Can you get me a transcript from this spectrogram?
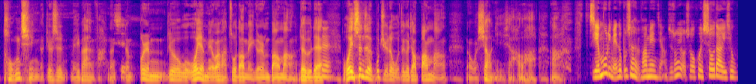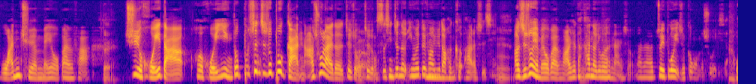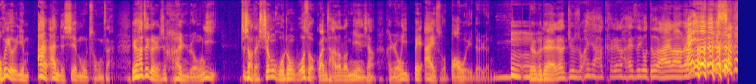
同情的，就是没办法，那那不然就我我也没有办法做到每个人帮忙，对不对？对，我也甚至不觉得我这个叫帮忙。那我笑你一下好不好？啊，节目里面都不是很方便讲，之中有时候会收到一些完全没有办法。对。去回答或回应都不，甚至就不敢拿出来的这种这种私信，真的因为对方遇到很可怕的事情，啊，直中也没有办法，而且他看到就会很难受。那他最多也是跟我们说一下。我会有一点暗暗的羡慕虫仔，因为他这个人是很容易，至少在生活中我所观察到的面相，很容易被爱所包围的人，嗯嗯，对不对？那就是说，哎呀，可怜的孩子又得癌了。哎，什么？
